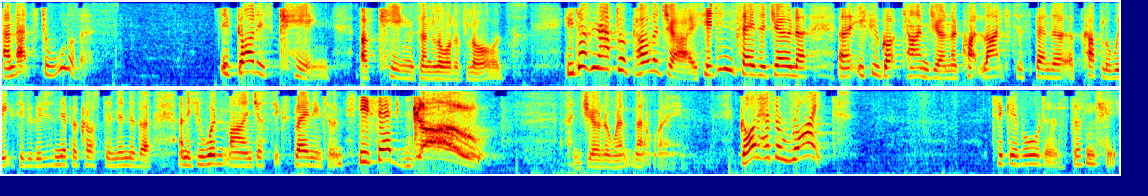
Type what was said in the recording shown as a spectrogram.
And that's to all of us. If God is king of kings and lord of lords, he doesn't have to apologize. He didn't say to Jonah, uh, if you've got time, Jonah, I'd quite like to spend a, a, couple of weeks if you could just nip across to Nineveh, and if you wouldn't mind just explaining to them. He said, go! And Jonah went that way. God has a right to give orders, doesn't he?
